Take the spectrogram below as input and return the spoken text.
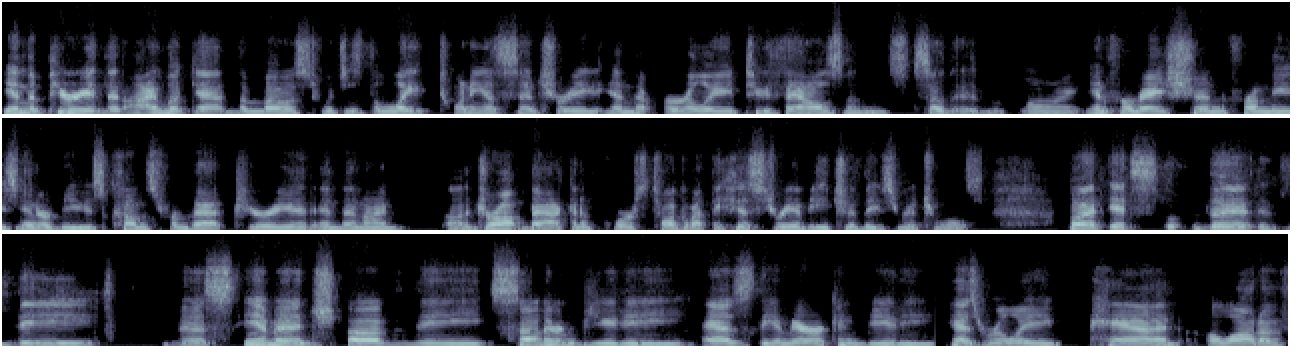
In the period that I look at the most, which is the late 20th century and the early 2000s. So my information from these interviews comes from that period. And then I uh, drop back and of course talk about the history of each of these rituals. But it's the the this image of the southern beauty as the american beauty has really had a lot of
